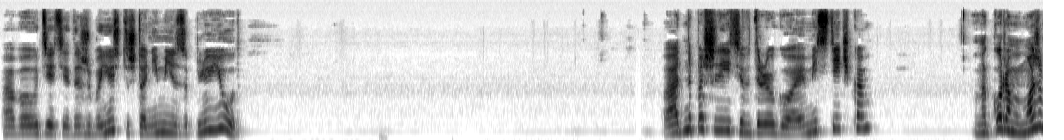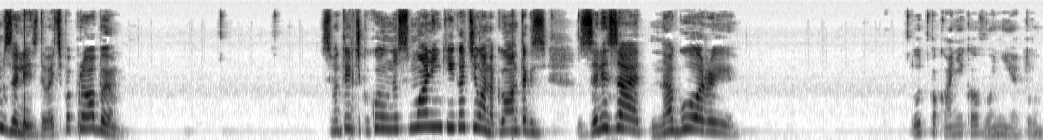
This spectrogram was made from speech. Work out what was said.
Обалдеть, я даже боюсь, то, что они меня заклюют. Ладно, пошлите в другое местечко. На гору мы можем залезть? Давайте попробуем. Смотрите, какой у нас маленький котенок, и он так залезает на горы. Тут пока никого нету.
